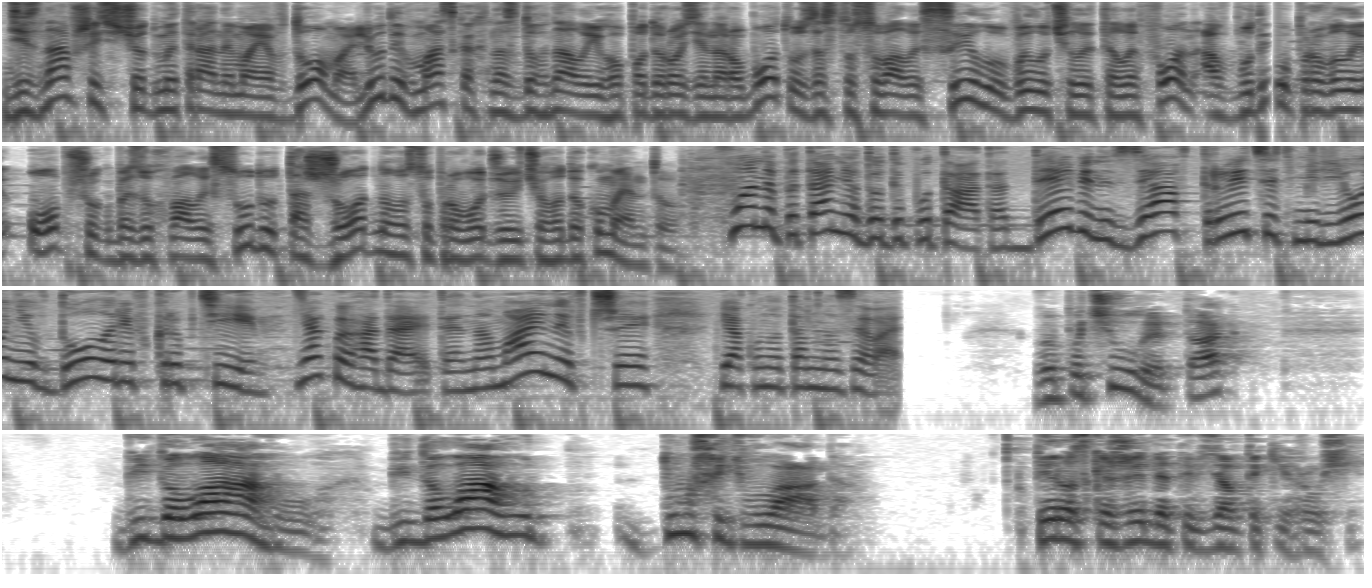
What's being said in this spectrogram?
Дізнавшись, що Дмитра немає вдома, люди в масках наздогнали його по дорозі на роботу, застосували силу, вилучили телефон, а в будинку провели обшук без ухвали суду та жодного супроводжуючого документу. В мене питання до депутата: де він взяв 30 мільйонів доларів в крипті? Як ви гадаєте, намайнив чи як воно там називає? Ви почули, так? Бідолагу, бідолагу душить влада. Ти розкажи, де ти взяв такі гроші.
